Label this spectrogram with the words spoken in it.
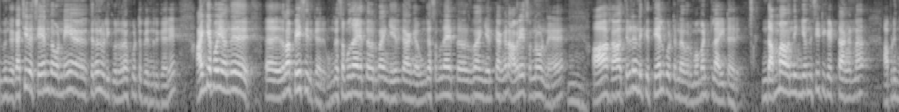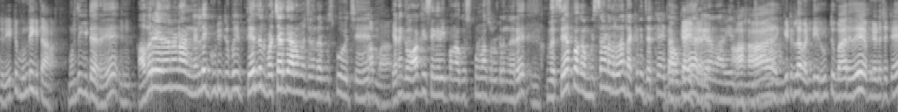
இவங்க கட்சியில சேர்ந்த உடனே திருநெல்வேலிக்கு ஒரு தடவை கூட்டு போயிருந்திருக்காரு. அங்கே போய் வந்து இதெல்லாம் பேசியிருக்காரு. உங்க சமுதாயத்தவர் தான் இங்க இருக்காங்க உங்க சமுதாயத்தவர் தான் இங்க இருக்காங்கன்னு அவரே சொன்ன உடனே ஆஹா திருடனுக்கு தேல் கொட்டின ஒரு மொமெண்ட்ல ஆயிட்டாரு. இந்த அம்மா வந்து இங்க வந்து சீட்டு கேட்டாங்கன்னா அப்படின்னு சொல்லிட்டு முந்திக்கிட்டாராம். முந்திக்கிட்டாரு. அவரே தானே நான் நெல்லை கூட்டிட்டு போய் தேர்தல் பிரச்சாரத்தை ஆரம்பிச்சிருந்தாரு குஷ்பு வச்சு. எனக்கு வாக்கு சேகரிப்பாங்க குஷ்புலாம் சொல்லிட்டு இருந்தாரு இந்த சேப்பாக்கம் மிஸ் ஆனதுல தான் டக்குன்னு ஜெர்க். ஆயிட்டா ஆஹா இங்கிட்டுல வண்டி ரூட்டு மாறுது அப்படின்னு நினைச்சிட்டு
